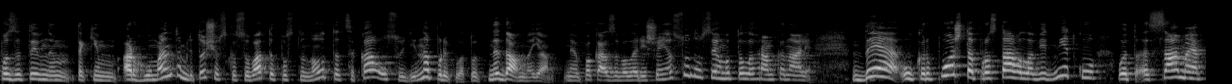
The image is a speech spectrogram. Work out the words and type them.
позитивним таким аргументом для того, щоб скасувати постанову ТЦК у суді. Наприклад, от недавно я е, показувала рішення суду у своєму телеграм-каналі, де Укрпошта проставила відмітку, от е, саме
